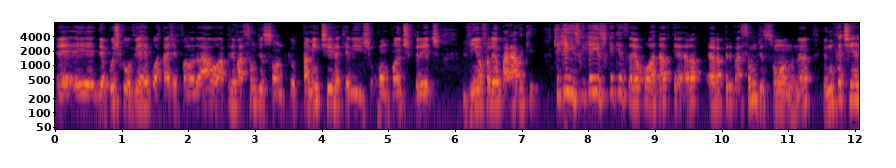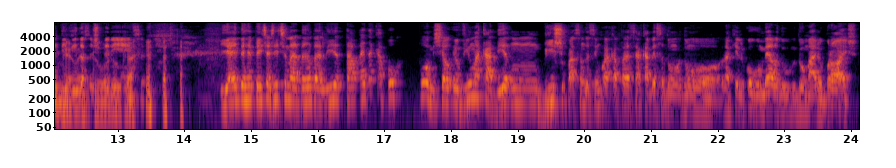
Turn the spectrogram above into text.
É, é, depois que eu ouvi a reportagem falando ah, a privação de sono, porque eu também tive aqueles rompantes pretos, vinha, eu falei, eu parava aqui o que, que, é isso? O que, que, é isso? O que, que, é isso? Aí eu acordava porque era, era privação de sono, né? Eu nunca tinha vivido Meu, é essa tudo, experiência. e aí, de repente, a gente nadando ali e tal. Aí daqui a pouco, pô, Michel, eu vi uma cabeça, um bicho passando assim com a, parece a cabeça do, do, daquele cogumelo do, do Mario Bros.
